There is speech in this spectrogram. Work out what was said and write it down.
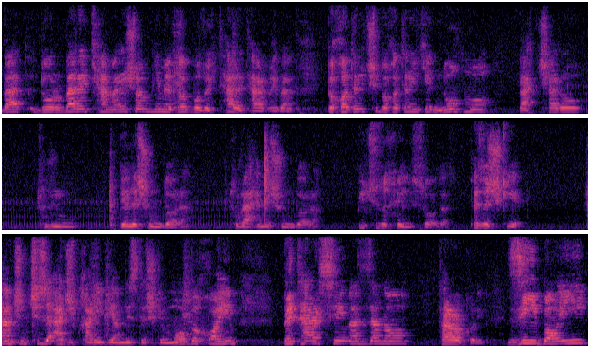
بعد دوربر کمرشون یه مقدار بزرگتره تقریبا. به خاطر چی؟ به خاطر اینکه نه ماه بچه رو تو دلشون دارن تو رحمشون دارن. یه چیز خیلی ساده است. پزشکیه. همچین چیز عجیب غریبی هم نیستش که ما بخواهیم بترسیم از زنا فرار کنیم. زیبایی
